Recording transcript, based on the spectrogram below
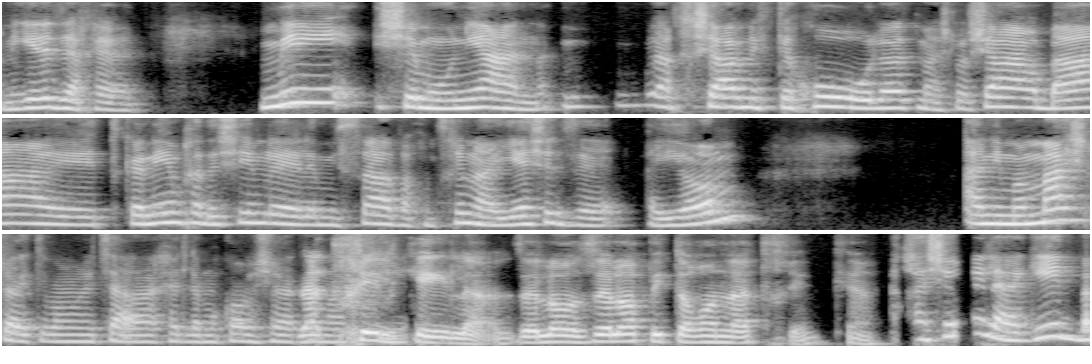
אני אגיד את זה אחרת. מי שמעוניין, עכשיו נפתחו, לא יודעת מה, שלושה ארבעה אה, תקנים חדשים למשרה ואנחנו צריכים לאייש את זה היום, אני ממש לא הייתי ממליצה ללכת למקום של הקמת להתחיל קהילה, זה לא, זה לא הפתרון להתחיל, כן. חשוב לי להגיד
